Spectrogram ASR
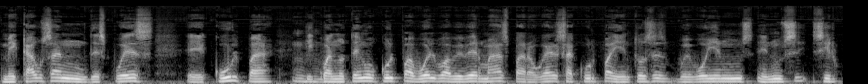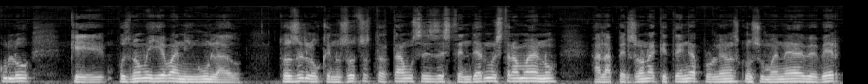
me causan después eh, culpa y cuando tengo culpa vuelvo a beber más para ahogar esa culpa y entonces me voy en un, en un círculo que pues no me lleva a ningún lado. Entonces lo que nosotros tratamos es de extender nuestra mano a la persona que tenga problemas con su manera de beber,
